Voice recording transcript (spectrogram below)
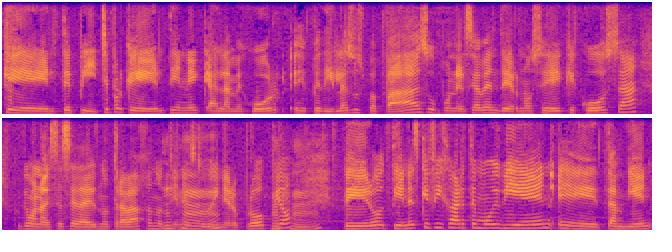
que él te piche porque él tiene que a lo mejor eh, pedirle a sus papás o ponerse a vender no sé qué cosa, porque bueno, a esas edades no trabajas, no tienes tu dinero propio, pero tienes que fijarte muy bien eh, también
